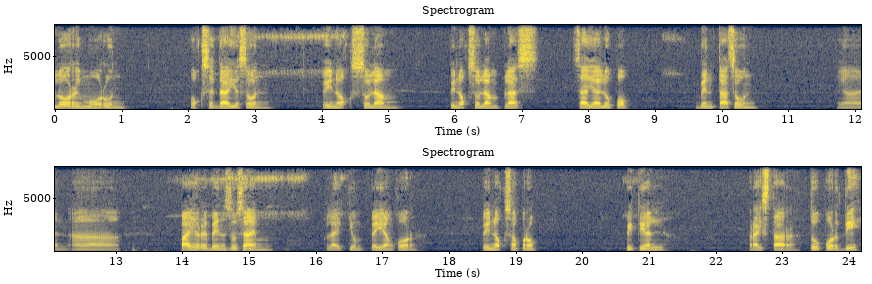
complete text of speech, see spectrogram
chlorimoron. Oxidazone. Pinoxolam, Pinoxolam plus Sayalopop, Bentazone, ayan, ah, Pyribenzozyme, like yung Payancor, Pinoxaprop, Pitial, Ristar, 2,4-D,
